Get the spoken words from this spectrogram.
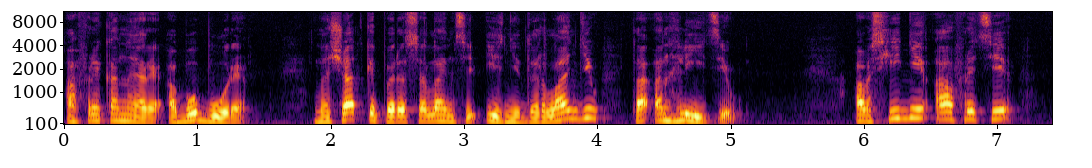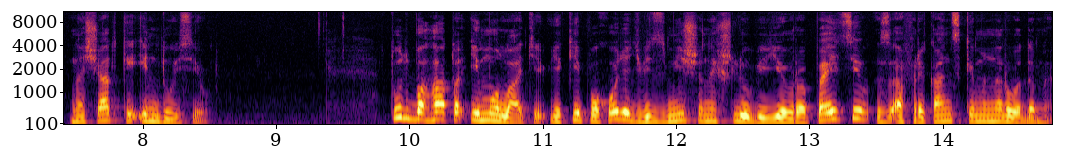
африканери або бури, нащадки переселенців із Нідерландів та англійців, а в Східній Африці нащадки індусів. Тут багато і мулатів, які походять від змішаних шлюбів європейців з африканськими народами.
